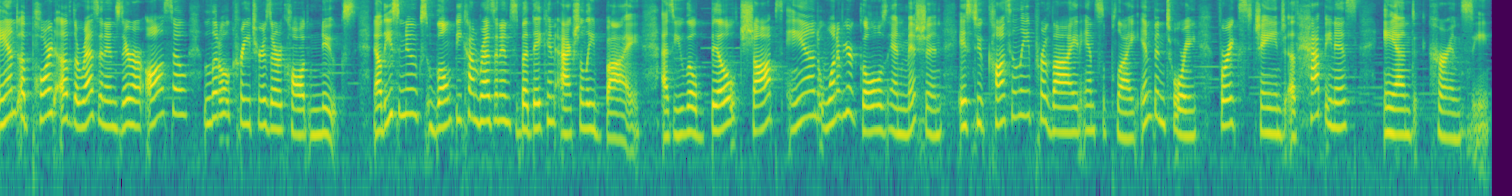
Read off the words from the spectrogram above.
and a part of the residence, there are also little creatures that are called nukes. Now, these nukes won't become residents, but they can actually buy, as you will build shops, and one of your goals and mission is to constantly provide and supply inventory for exchange of happiness and currency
